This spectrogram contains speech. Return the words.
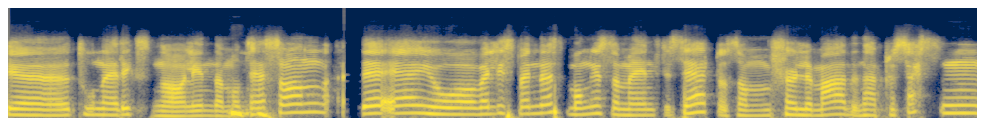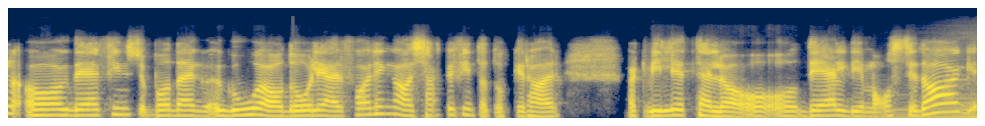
eh, Tone Eriksen og Linda Matheson. Det er jo veldig spennende. Mange som er interessert og som følger med denne prosessen. Og det finnes jo både gode og dårlige erfaringer. og Kjempefint at dere har vært villige til å, å, å dele de med oss i dag.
